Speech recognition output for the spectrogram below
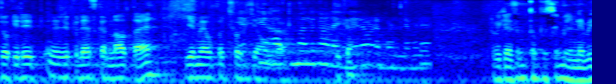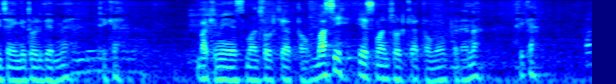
जो कि रिप्लेस करना होता है ये मैं ऊपर छोड़ के आऊँगा ठीक है? अभी कैसे? हम तब उससे मिलने भी जाएँगे थोड़ी देर में ठीक है? बाकी मैं ये सामान छोड़ के आता हूँ। मासी ये सामान छोड़ के आता हूँ मैं ऊपर है ना? ठीक है? तो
